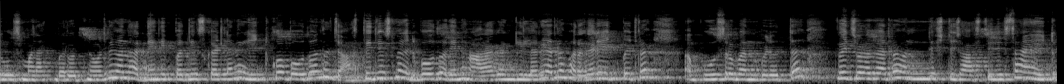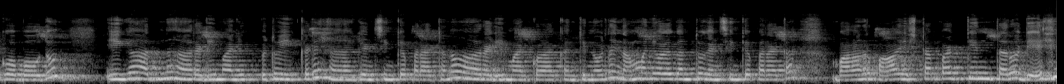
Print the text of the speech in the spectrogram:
ಯೂಸ್ ಮಾಡಕ್ಕೆ ಬರುತ್ತೆ ನೋಡಿರಿ. ಒಂದು ಹದಿನೈದು ಇಪ್ಪತ್ತು ದಿವ್ಸ ಗಟ್ಲೆ ಇಟ್ಕೋಬೋದು ಅಂದ್ರೆ ಜಾಸ್ತಿ ದಿವ್ಸನೂ ಇಡ್ಬೋದು. ಅದೇನು ಹಾಳಾಗಂಗಿಲ್ಲ ರೀ. ಅದನ್ನ ಹೊರಗಡೆ ಇಟ್ಬಿಟ್ರೆ ಬೂಸ್ರು ಬಂದುಬಿಡುತ್ತೆ. ಫ್ರಿಜ್ ಒಳಗಾದ್ರೆ ಒಂದಿಷ್ಟು ಜಾಸ್ತಿ ದಿವಸ ಇಟ್ಕೋಬೋದು ಈಗ ಅದನ್ನ ರೆಡಿ ಮಾಡಿ ಇಟ್ಬಿಟ್ಟು ಈ ಕಡೆ ಗೆಣಸಿನ್ಕಾಯಿ ಪರಾಟನೂ ರೆಡಿ ಮಾಡ್ಕೊಳಕ್ಕಂತೀನಿ ನೋಡಿರಿ. ನಮ್ಮ ಮನೆಯೊಳಗಂತೂ ಗೆಣಸಿನ್ಕಾಯಿ ಪರಾಟ ಭಾಳ ಅಂದ್ರೆ ಭಾಳ ಇಷ್ಟಪಟ್ಟು ತಿಂತಾರೆ, ಡೈಲಿ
